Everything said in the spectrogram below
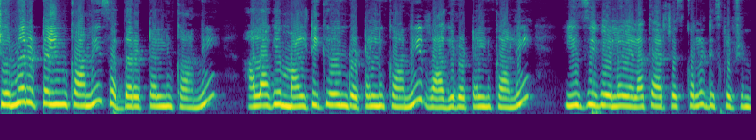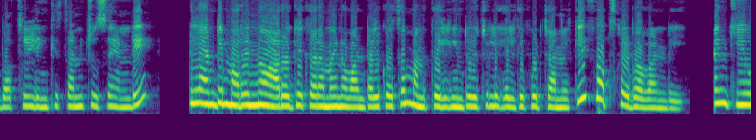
జొన్న రొట్టెలను కానీ సద్ద రొట్టెలను కానీ అలాగే మల్టీగ్రెయిన్ రొట్టెలను కానీ రాగి రొట్టెలను కానీ ఈజీ వేలో ఎలా తయారు చేసుకోవాలో డిస్క్రిప్షన్ బాక్స్లో లింక్ ఇస్తాను. చూసేయండి. ఇలాంటి మరెన్నో ఆరోగ్యకరమైన వంటల కోసం మన తెలుగు ఇంటి రుచులు హెల్తీ ఫుడ్ ఛానల్కి సబ్స్క్రైబ్ అవ్వండి. Thank you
